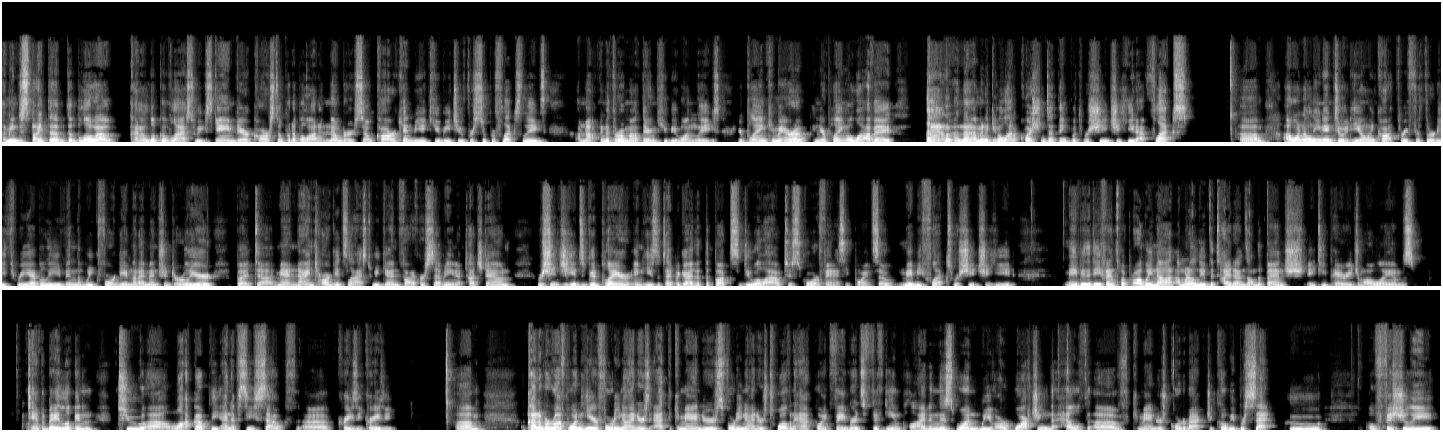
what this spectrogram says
I mean, despite the the blowout kind of look of last week's game, Derek Carr still put up a lot of numbers. So Carr can be a QB two for super flex leagues. I'm not going to throw him out there in QB1 leagues. You're playing Kamara and you're playing Olave. and then I'm going to get a lot of questions, I think, with Rashid Shaheed at flex. Um, I want to lean into it. He only caught three for 33, I believe, in the week four game that I mentioned earlier. But uh, man, nine targets last weekend, five for 70 and a touchdown. Rashid Shaheed's a good player, and he's the type of guy that the Bucks do allow to score fantasy points. So maybe flex Rashid Shaheed. Maybe the defense, but probably not. I'm going to leave the tight ends on the bench. A.T. Perry, Jamaal Williams, Tampa Bay looking to uh, lock up the NFC South. Uh, crazy, crazy. Um, kind of a rough one here 49ers at the Commanders. 49ers 12 and a half point favorites, 50 implied in this one. We are watching the health of Commanders quarterback Jacoby Brissett, who officially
